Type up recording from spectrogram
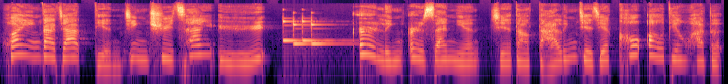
欢迎大家点进去参与。二零二三年接到达伶姐姐 call out 电话的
